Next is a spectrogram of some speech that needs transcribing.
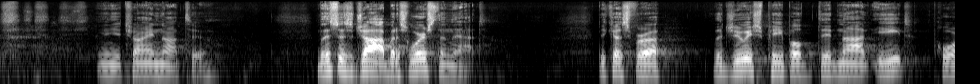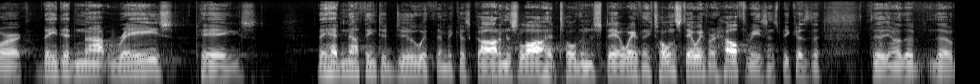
You're trying not to. This is job, but it's worse than that. Because for a, the Jewish people did not eat pork, they did not raise pigs, they had nothing to do with them because God and His law had told them to stay away from them. They told them to stay away for health reasons because the, the, you know, the, the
